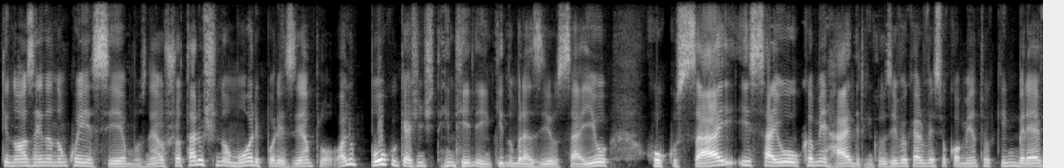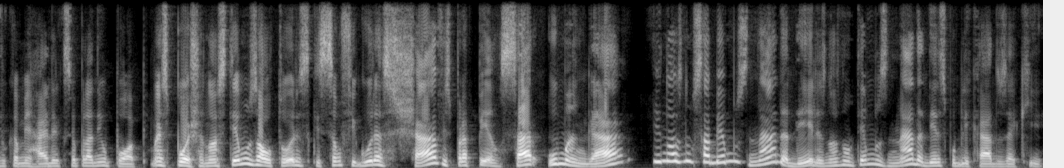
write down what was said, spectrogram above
que nós ainda não conhecemos, né? O Shotaro Shinomori, por exemplo, olha o pouco que a gente tem dele aqui no Brasil. Saiu Hokusai e saiu o Kamen Rider. Inclusive, eu quero ver se eu comento aqui em breve o Kamen Rider que saiu pela New Pop. Mas, poxa, nós temos autores que são figuras chaves para pensar o mangá e nós não sabemos nada deles, nós não temos nada deles publicados aqui.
